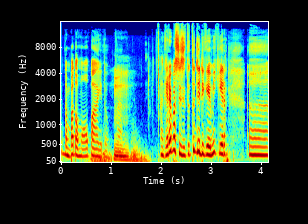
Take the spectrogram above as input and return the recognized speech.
tempat oma opa gitu. Nah Hmm. akhirnya pas di situ tuh jadi kayak mikir. eh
